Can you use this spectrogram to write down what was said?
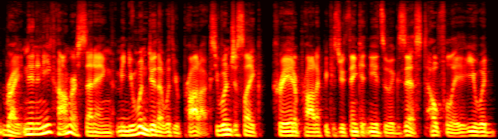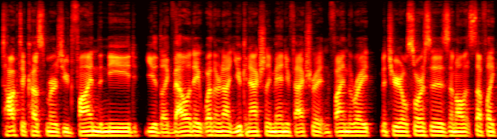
Right. And in an e commerce setting, I mean, you wouldn't do that with your products. You wouldn't just like create a product because you think it needs to exist. Hopefully, you would talk to customers, you'd find the need, you'd like validate whether or not you can actually manufacture it and find the right material sources and all that stuff. Like,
